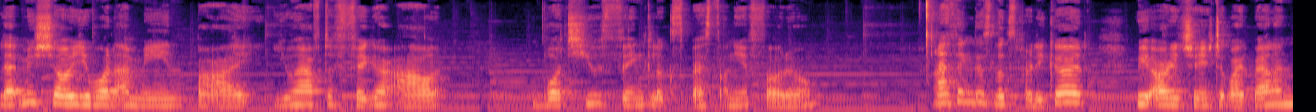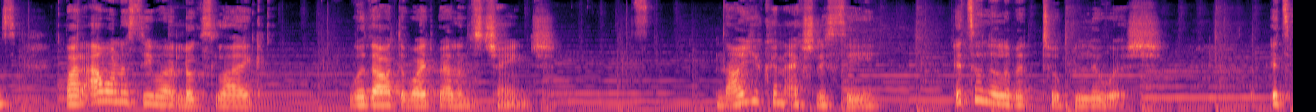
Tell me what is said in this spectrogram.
let me show you what I mean by you have to figure out what you think looks best on your photo. I think this looks pretty good. We already changed the white balance but I want to see what it looks like without the white balance change. Now you can actually see it's a little bit too bluish it's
